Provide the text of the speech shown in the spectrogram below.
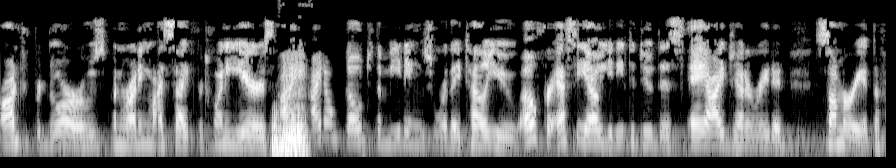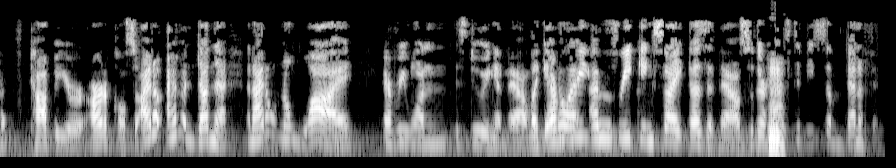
entrepreneur who's been running my site for 20 years, I, Hmm. I don't go to the meetings where they tell you, oh, for SEO, you need to do this AI generated summary at the top of your article. So I don't, I haven't done that. And I don't know why everyone is doing it now. Like every I- I'm- freaking site does it now. So there Hmm. has to be some benefit to it.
